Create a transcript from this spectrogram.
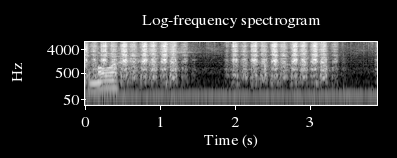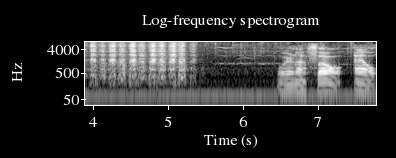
some more. Wearing our salt out.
